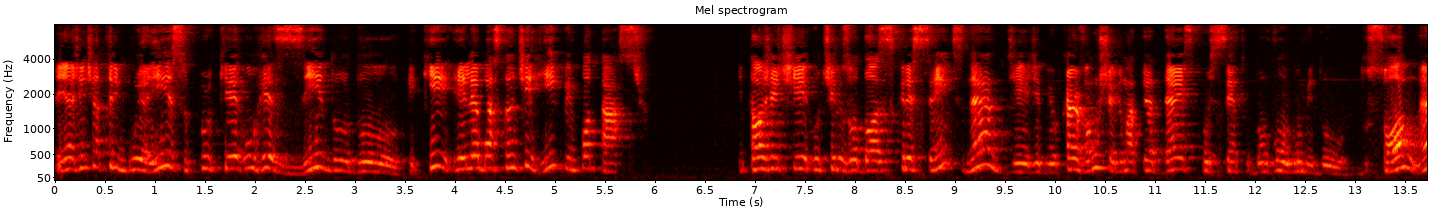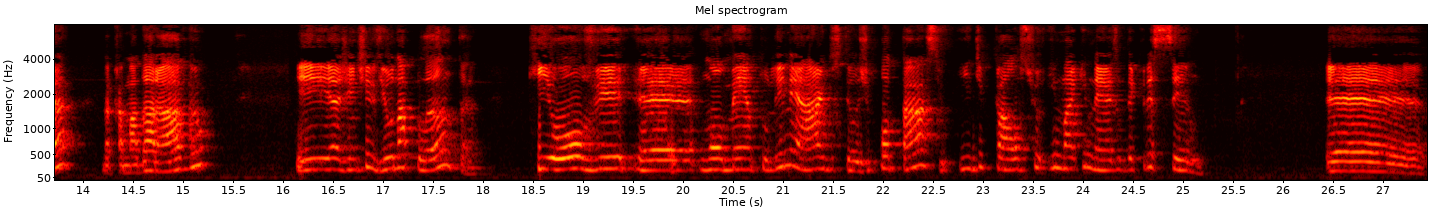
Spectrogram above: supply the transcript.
E a gente atribui a isso porque o resíduo do piqui ele é bastante rico em potássio. Então a gente utilizou doses crescentes né, de, de biocarvão, chegamos até 10% do volume do, do solo, né, da camada arável, e a gente viu na planta que houve é, um aumento linear dos teus de potássio e de cálcio e magnésio decrescendo. é,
